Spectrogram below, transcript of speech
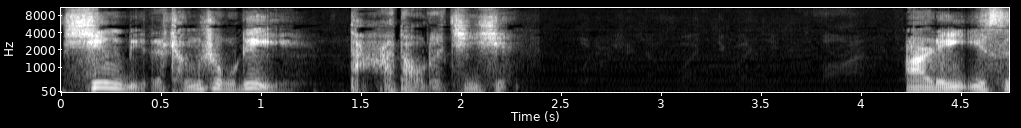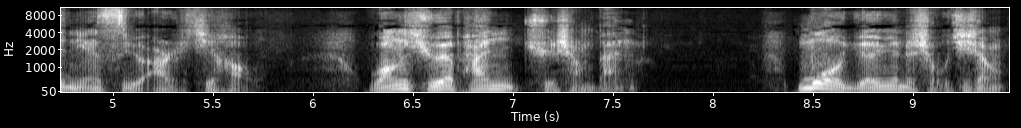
心里的承受力。达到了极限。二零一四年四月二十七号，王学潘去上班了。莫圆圆的手机上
